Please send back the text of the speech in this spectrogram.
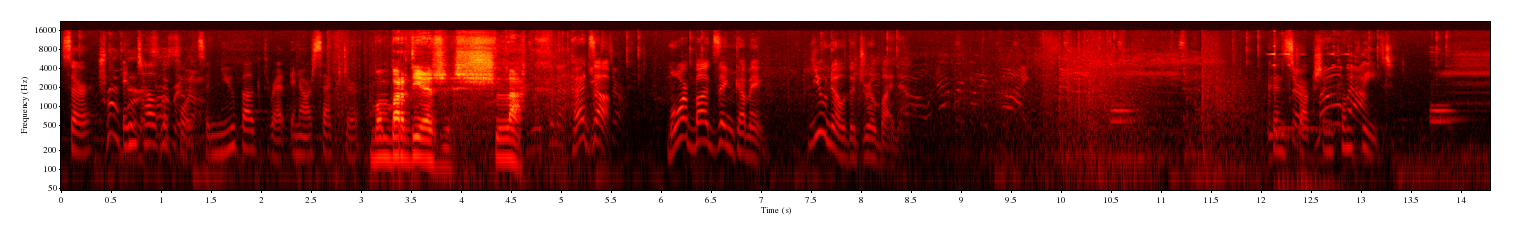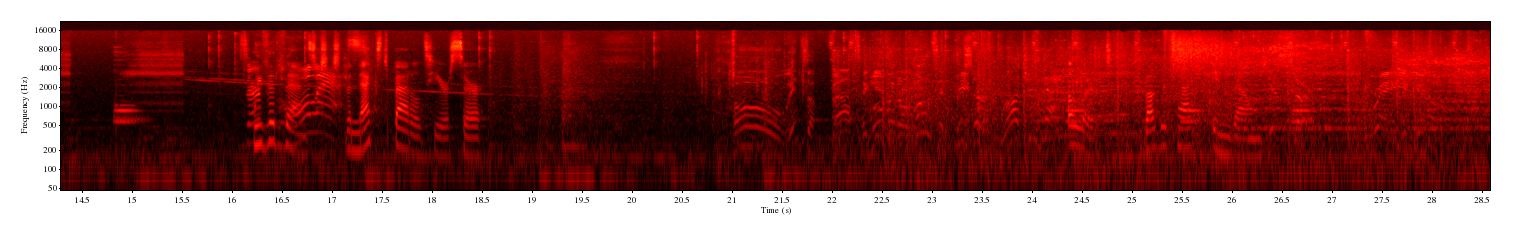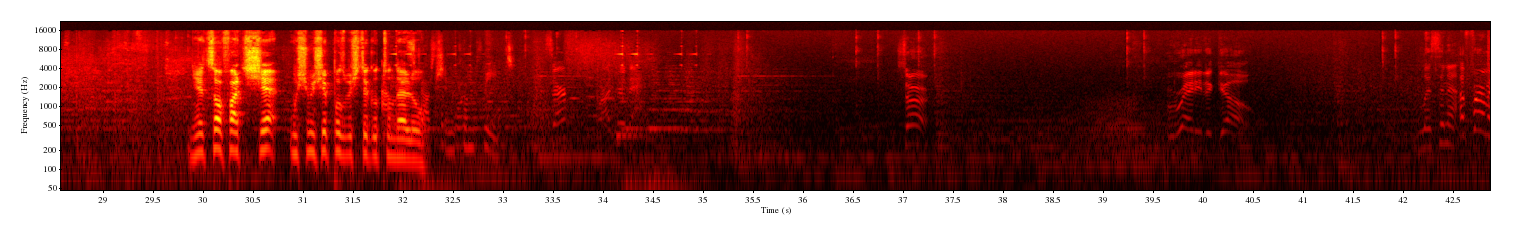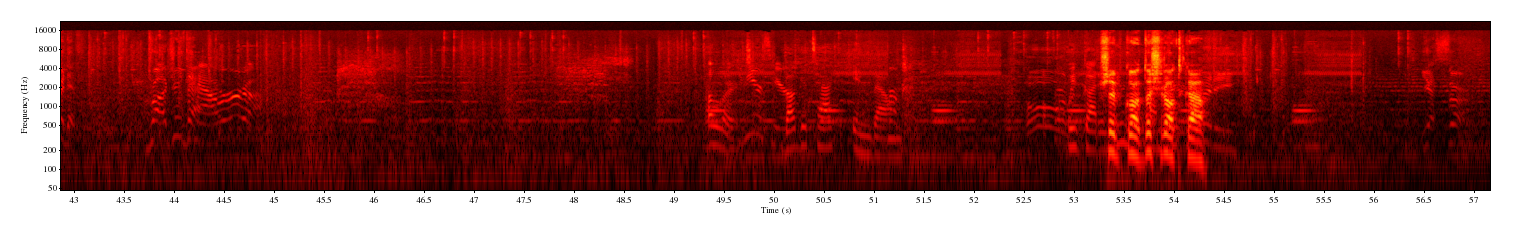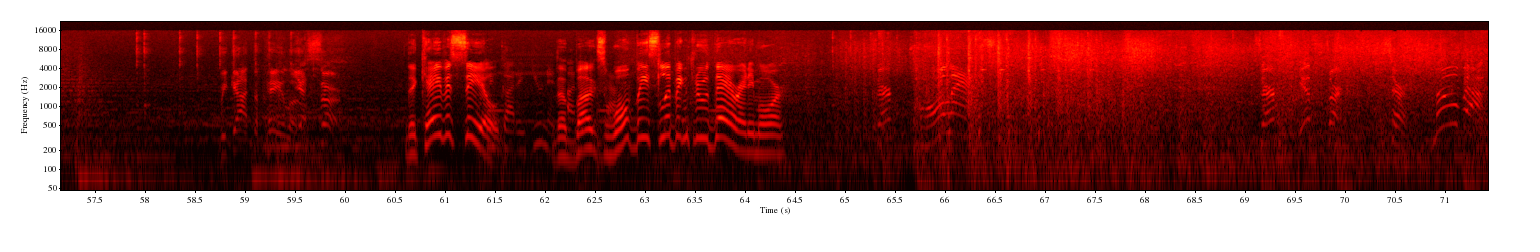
Sir, Trooper, Intel affirmative. reports a new bug threat in our sector. Bombardierzy, szlak. Heads up. More bugs incoming. You know the drill by now. Construction complete. Sir, We've advanced to the next battle tier, sir. Oh, Alert. Bug attack inbound. Nie cofać się, musimy się pozbyć tego tunelu. Szybko, unit do under środka. Ready. Yes, sir. We got the payload. Yes, sir. The cave is sealed. We've got a unit The under bugs attack. won't be slipping through there anymore. Sir, all ass. Sir, yes, sir. Sir, move out!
